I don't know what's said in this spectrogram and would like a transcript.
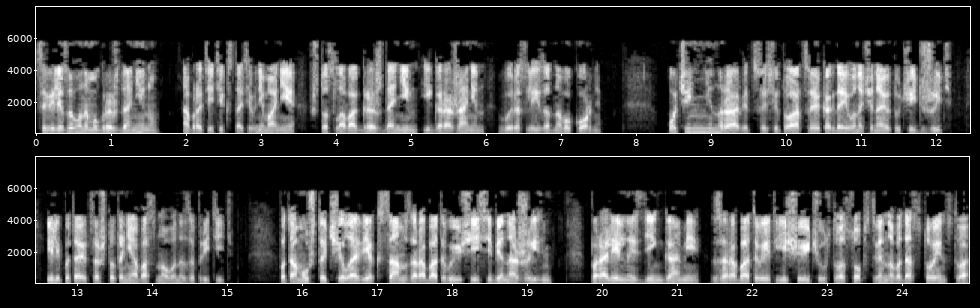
Цивилизованному гражданину, обратите, кстати, внимание, что слова гражданин и горожанин выросли из одного корня. Очень не нравится ситуация, когда его начинают учить жить или пытаются что-то необоснованно запретить. Потому что человек, сам зарабатывающий себе на жизнь, параллельно с деньгами зарабатывает еще и чувство собственного достоинства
